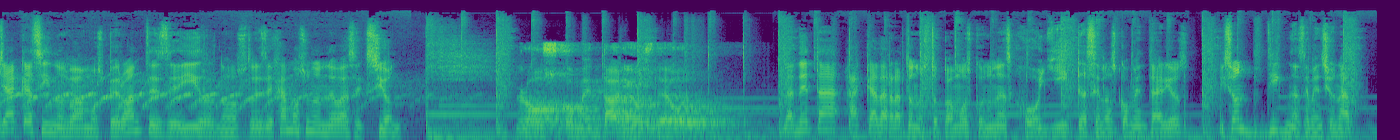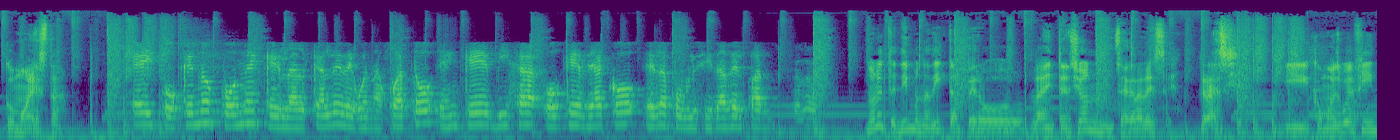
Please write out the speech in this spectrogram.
Ya casi nos vamos, pero antes de irnos les dejamos una nueva sección. Los comentarios de oro. La neta, a cada rato nos topamos con unas joyitas en los comentarios y son dignas de mencionar, como esta. Ey, ¿por qué no pone que el alcalde de Guanajuato en que Vija o que Riaco es la publicidad del PAN? No lo entendimos nadita, pero la intención se agradece. Gracias. Y como es buen fin,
